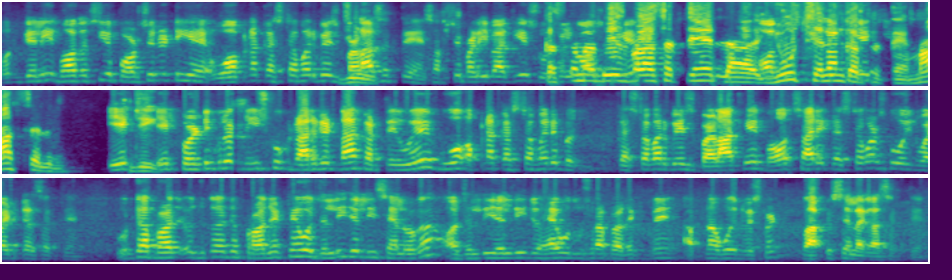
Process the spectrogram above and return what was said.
उनके लिए बहुत अच्छी अपॉर्चुनिटी है वो अपना कस्टमर बेस बढ़ा सकते हैं। सबसे बड़ी बात ये कस्टमर बेस बढ़ा सकते हैं यूथ सेलिंग कर सकते हैं मास सेलिंग एक एक पर्टिकुलर नीच को टारगेट ना करते हुए वो अपना कस्टमर कस्टमर बेस बढ़ा के बहुत सारे कस्टमर्स को इनवाइट कर सकते हैं। उनका उनका जो प्रोजेक्ट है वो जल्दी जल्दी सेल होगा और जल्दी जल्दी जो है वो दूसरा प्रोजेक्ट में अपना वो इन्वेस्टमेंट वापस से लगा सकते हैं।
